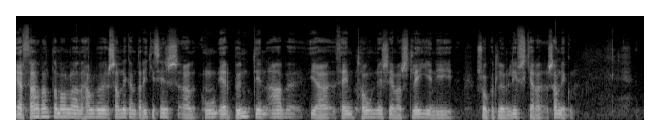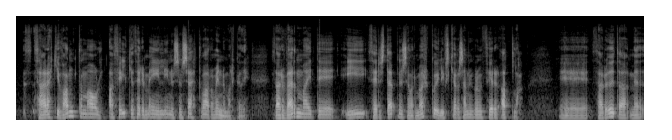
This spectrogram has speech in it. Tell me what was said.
Er það vandamála að halvu samleikamda ríkisins að hún er bundin af já, þeim tóni sem var slegin í svo gullum lífskjara samleikum? Það er ekki vandamál að fylgja þeirri megin línu sem sett var á vinnumarkaði. Það er verðmæti í þeirri stefnu sem var mörgu í lífskjara samlingunum fyrir alla. E, það er auðvitað með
